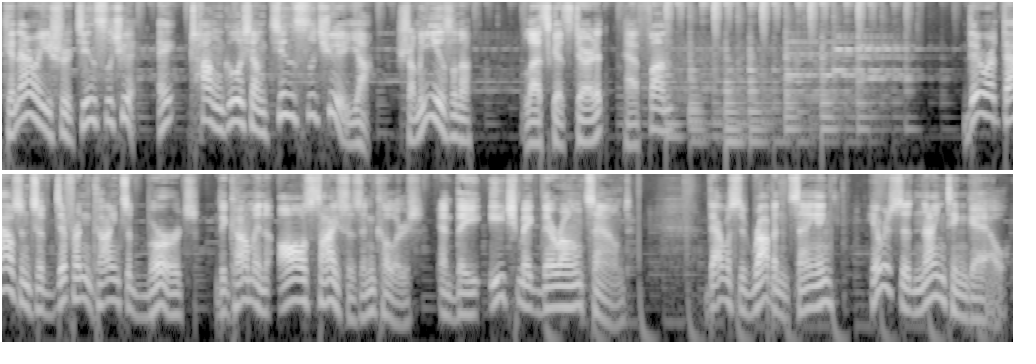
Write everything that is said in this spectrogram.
Canary 是金丝雀，哎，唱歌像金丝雀一样，什么意思呢？Let's get started. Have fun. There are thousands of different kinds of birds. They come in all sizes and colors, and they each make their own sound. That was the robin singing. Here is the nightingale,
